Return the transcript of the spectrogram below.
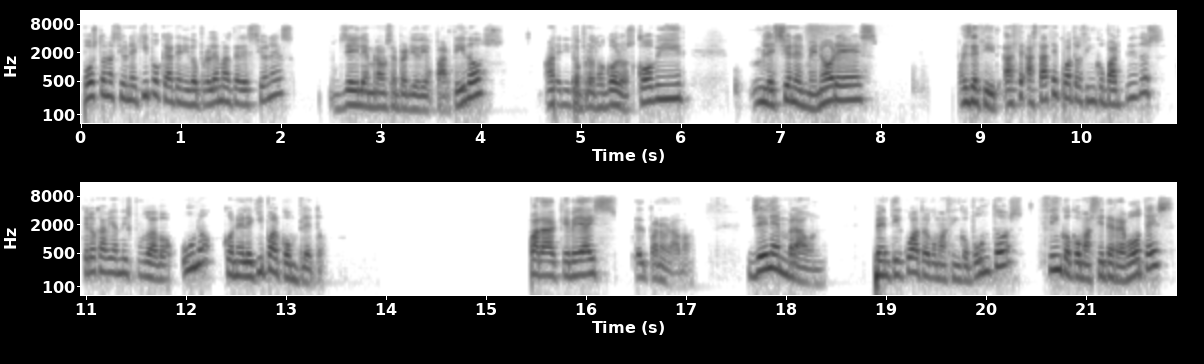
Boston ha sido un equipo que ha tenido problemas de lesiones. Jalen Brown se perdió 10 partidos, ha tenido protocolos COVID, lesiones menores. Es decir, hace- hasta hace 4 o 5 partidos creo que habían disputado uno con el equipo al completo. Para que veáis el panorama. Jalen Brown, 24,5 puntos, 5,7 rebotes,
